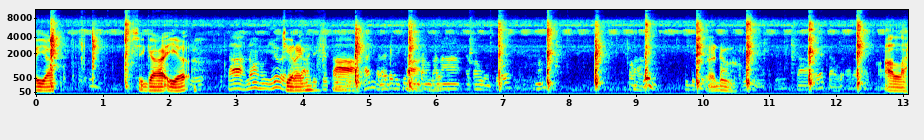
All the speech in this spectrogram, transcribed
Lihat. Siga iya. Cireng. Aduh. Allah.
